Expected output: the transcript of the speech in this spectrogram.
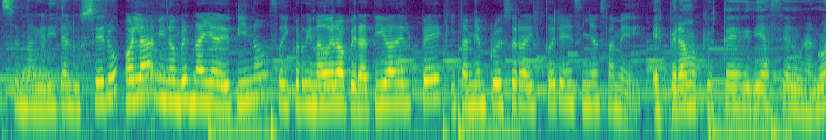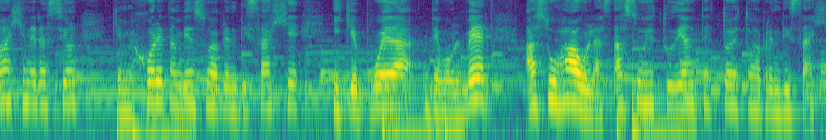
soy Margarita Lucero. Hola, mi nombre es Naya de Pino, soy coordinadora operativa del PEC y también profesora de Historia y Enseñanza Media. Esperamos que ustedes hoy día sean una nueva generación que mejore también su aprendizaje y que pueda devolver a sus aulas, a sus estudiantes todos estos aprendizajes.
